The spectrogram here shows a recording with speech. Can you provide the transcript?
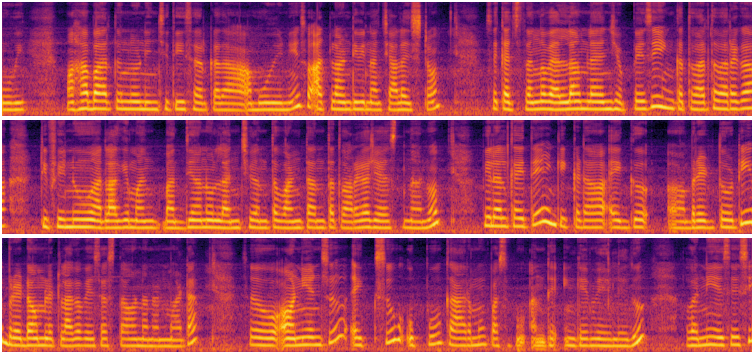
మూవీ మహాభారతంలో నుంచి తీశారు కదా ఆ మూవీని. సో అట్లాంటివి నాకు చాలా ఇష్టం. సో ఖచ్చితంగా వెళ్దాంలే అని చెప్పేసి ఇంకా త్వర త్వరగా టిఫిన్ అలాగే మన్ మధ్యాహ్నం లంచ్ అంతా వంట అంతా త్వరగా చేస్తున్నాను. పిల్లలకైతే ఇంక ఇక్కడ ఎగ్ బ్రెడ్ తోటి బ్రెడ్ ఆమ్లెట్ లాగా వేసేస్తా ఉన్నాను అనమాట సో ఆనియన్స్ ఎగ్స్ ఉప్పు కారము పసుపు అంతే ఇంకేం వేయలేదు. అవన్నీ వేసేసి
